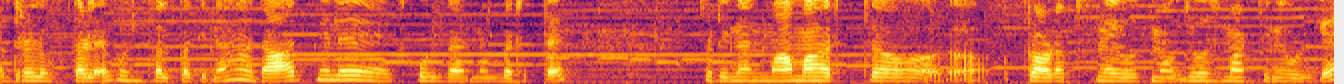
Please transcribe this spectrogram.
ಅದರಲ್ಲಿ ಹೋಗ್ತಾಳೆ ಒಂದು ಸ್ವಲ್ಪ ದಿನ. ಅದಾದಮೇಲೆ ಸ್ಕೂಲ್ ವ್ಯಾನ್ ಬರುತ್ತೆ. ನೋಡಿ, ನಾನು ಮಾಮಾ ಅರ್ತ್ ಪ್ರಾಡಕ್ಟ್ಸ್ನ ಯೂಸ್ ಮಾ ಯೂಸ್ ಮಾಡ್ತೀನಿ ಇವಳಿಗೆ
